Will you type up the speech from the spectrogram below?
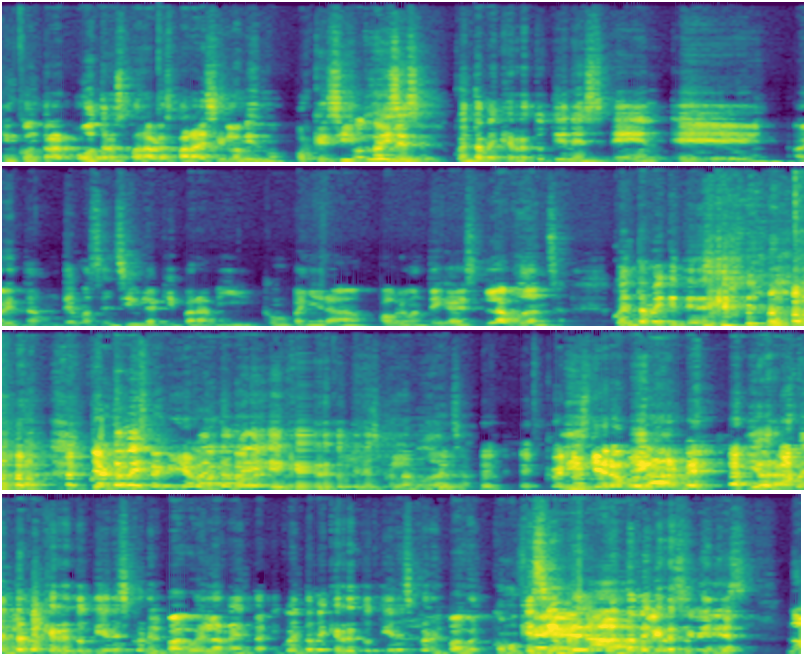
encontrar otras palabras para decir lo mismo. Porque si tú Totalmente. dices, cuéntame qué reto tienes en, eh, ahorita un tema sensible aquí para mi compañera Paula Mantega es la mudanza. Cuéntame qué tienes, cuéntame, apartamento. eh, qué reto tienes con la mudanza. Que no quiero Eh, mudarme. Y ahora, cuéntame qué reto tienes con el pago de la renta. Y cuéntame qué reto tienes con el pago, de- como que Eh, siempre, cuéntame qué reto tienes. No,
